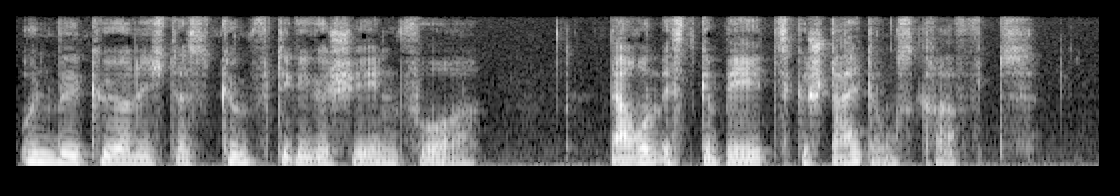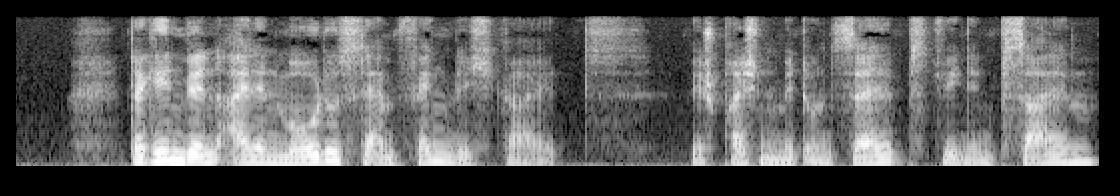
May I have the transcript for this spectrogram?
unwillkürlich das künftige Geschehen vor. Darum ist Gebet Gestaltungskraft. Da gehen wir in einen Modus der Empfänglichkeit. Wir sprechen mit uns selbst wie in den Psalmen,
